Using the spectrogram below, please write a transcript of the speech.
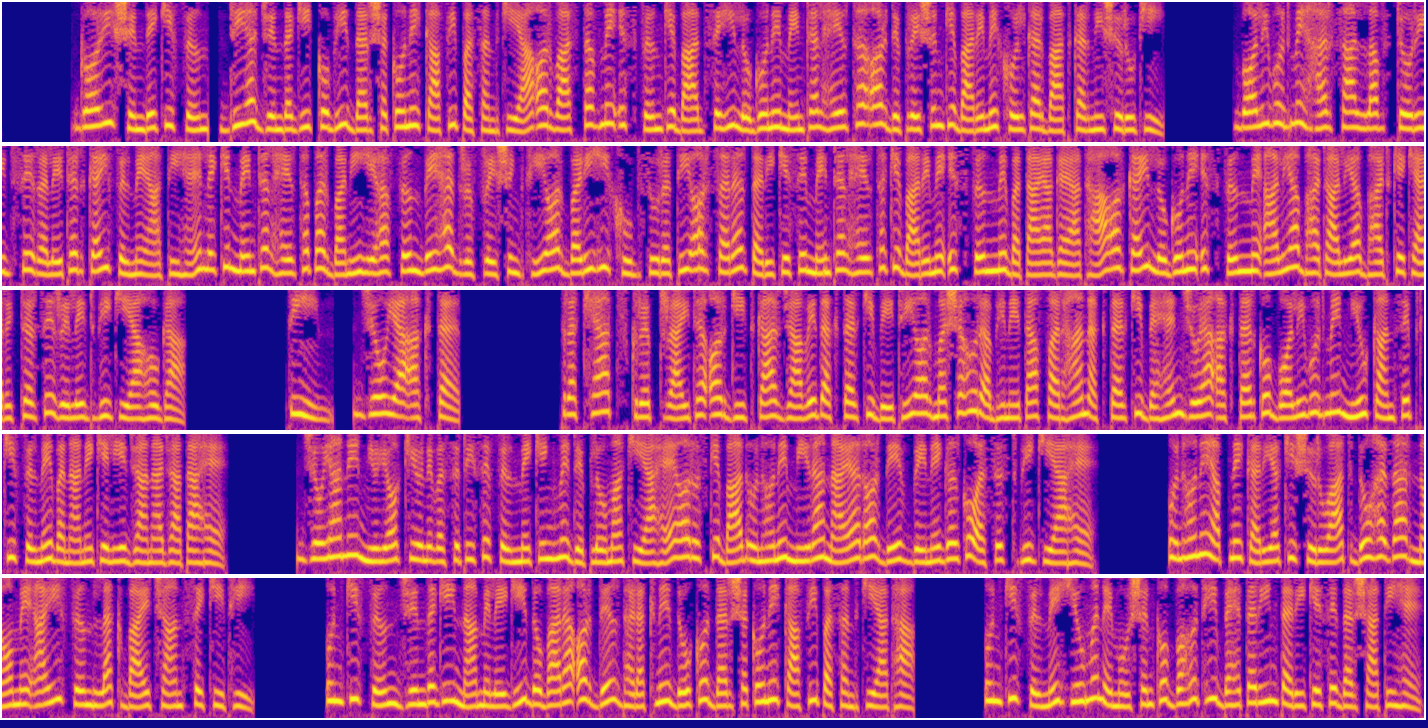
गौरी शिंदे की फ़िल्म डियर ज़िंदगी को भी दर्शकों ने काफ़ी पसंद किया और वास्तव में इस फ़िल्म के बाद से ही लोगों ने मेंटल हेल्थ और डिप्रेशन के बारे में खुलकर बात करनी शुरू की। बॉलीवुड में हर साल लव स्टोरीज से रिलेटेड कई फ़िल्में आती हैं, लेकिन मेंटल हेल्थ पर बनी यह फ़िल्म बेहद रिफ्रेशिंग थी और बड़ी ही खूबसूरती और सरल तरीके से मेंटल हेल्थ के बारे में इस फ़िल्म में बताया गया था और कई लोगों ने इस फ़िल्म में आलिया भट्ट आलिया भट्ट के कैरेक्टर से रिलेट भी किया होगा। तीन जोया अख्तर। प्रख्यात स्क्रिप्ट राइटर और गीतकार जावेद अख्तर की बेटी और मशहूर अभिनेता फरहान अख्तर की बहन जोया अख्तर को बॉलीवुड में न्यू कॉन्सेप्ट की फ़िल्में बनाने के लिए जाना जाता है। जोया ने न्यूयॉर्क यूनिवर्सिटी से फ़िल्म मेकिंग में डिप्लोमा किया है और उसके बाद उन्होंने मीरा नायर और देव बेनेगल को असिस्ट भी किया है। उन्होंने अपने करियर की शुरुआत 2009 में आई फ़िल्म लक बाय चांस से की थी। उनकी फ़िल्म ज़िंदगी ना मिलेगी दोबारा और दिल धड़कने दो को दर्शकों ने काफ़ी पसंद किया था। उनकी फ़िल्में ह्यूमन इमोशन को बहुत ही बेहतरीन तरीके से दर्शाती हैं।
